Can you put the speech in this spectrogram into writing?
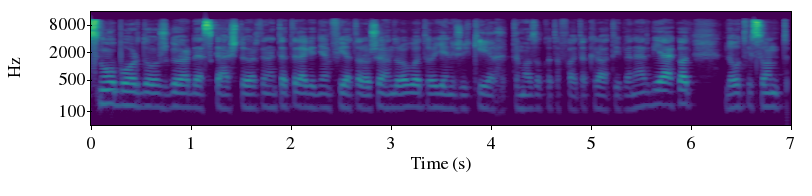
snowboardos, gördeszkás történet, tehát tényleg egy ilyen fiatalos olyan dolog volt, hogy én is úgy kiélhettem azokat a fajta kreatív energiákat, de ott viszont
